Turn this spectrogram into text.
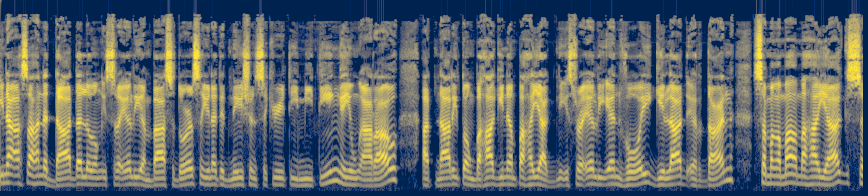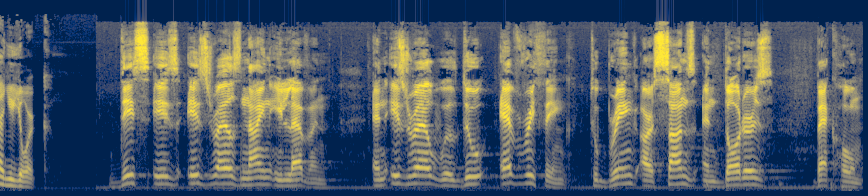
Inaasahan na dadalaw ang Israeli ambassador sa United Nations Security Meeting ngayong araw at narito ang bahagi ng pahayag ni Israeli envoy Gilad Erdan sa mga mamahayag sa New York. This is Israel's 9/11 and Israel will do everything to bring our sons and daughters back home.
